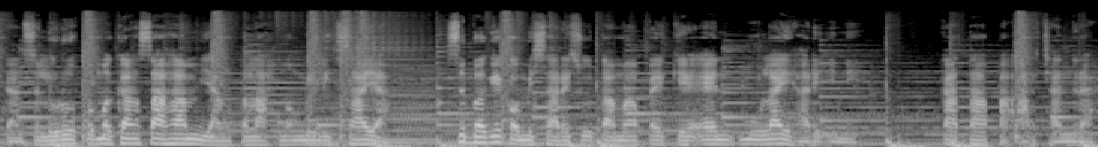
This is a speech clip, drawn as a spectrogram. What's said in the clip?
dan seluruh pemegang saham yang telah memilih saya sebagai komisaris utama PGN mulai hari ini, kata Pak Archandra.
